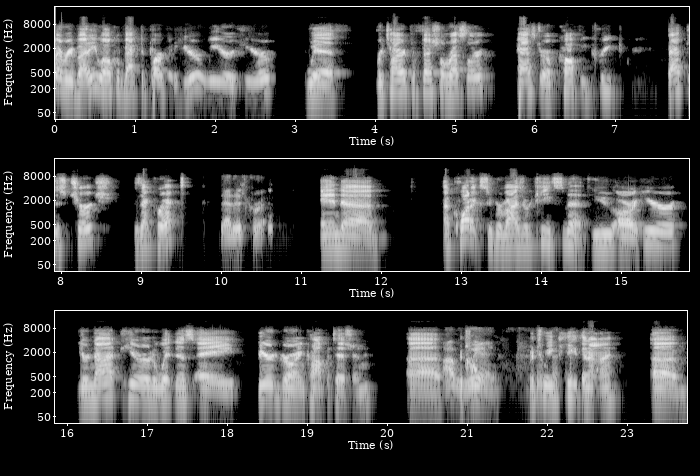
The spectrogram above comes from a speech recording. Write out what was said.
everybody. Welcome back to Park It Here. We are here with retired professional wrestler, pastor of Coffee Creek Baptist Church. Is that correct? That is correct. And uh, aquatic supervisor, Keith Smith. You are here. You're not here to witness a beard growing competition. Uh, I between, win. between Keith and I. Um,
